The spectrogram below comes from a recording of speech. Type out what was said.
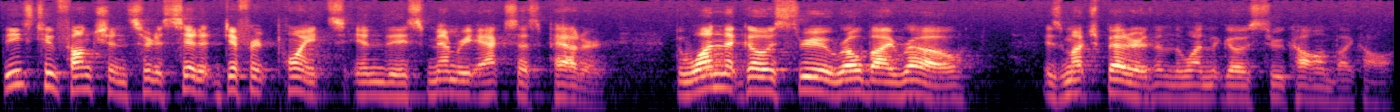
these two functions sort of sit at different points in this memory access pattern. The one that goes through row by row is much better than the one that goes through column by column.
